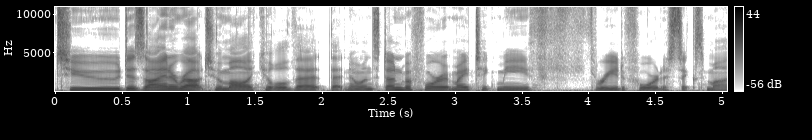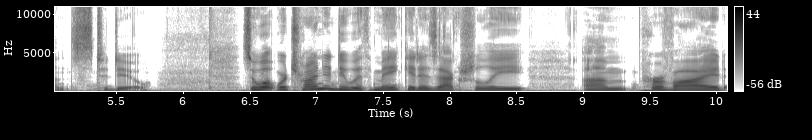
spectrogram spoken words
to design a route to a molecule that, that no one's done before, it might take me three to four to six months to do. So, what we're trying to do with Make It is actually um, provide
